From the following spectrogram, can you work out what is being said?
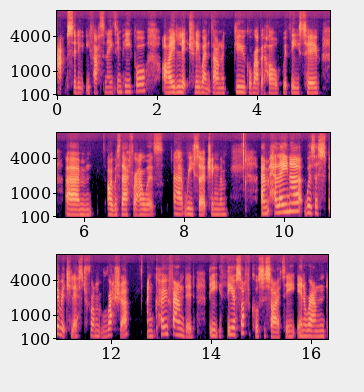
absolutely fascinating people. I literally went down a Google rabbit hole with these two. Um, I was there for hours uh, researching them. Um, Helena was a spiritualist from Russia and co founded the Theosophical Society in around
